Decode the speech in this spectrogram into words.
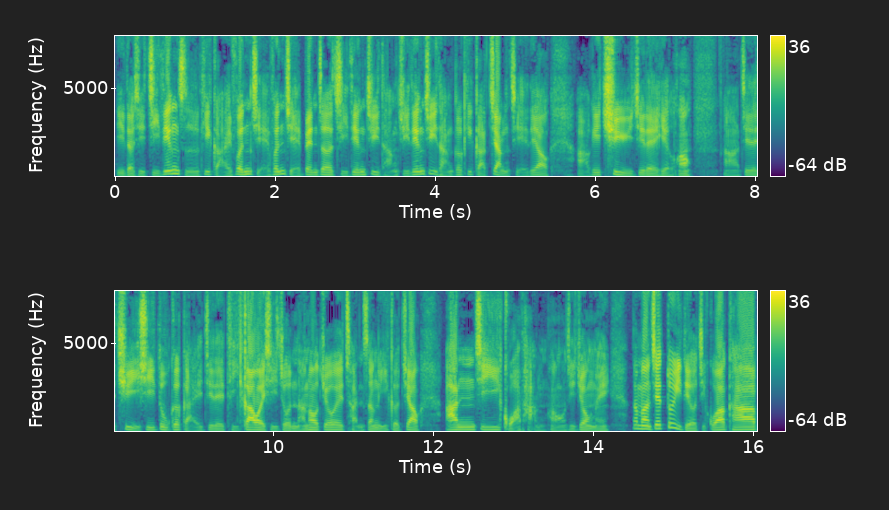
伊就是几丁质去改分解，分解变做几丁聚糖，几丁聚糖搁去甲降解掉啊，去去这个吼啊，这个去乙烯度搁改这个提高的时阵，然后就会产生一个叫氨基寡糖，吼，这种呢，那么这对着一寡卡。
